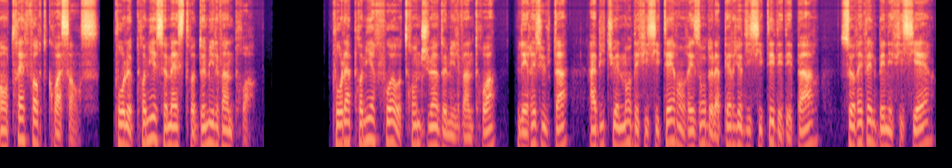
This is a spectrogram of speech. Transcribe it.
en très forte croissance, pour le premier semestre 2023. Pour la première fois au 30 juin 2023, les résultats, habituellement déficitaires en raison de la périodicité des départs, se révèlent bénéficiaires,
